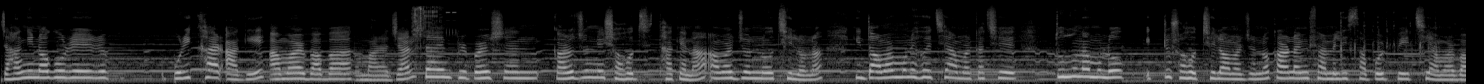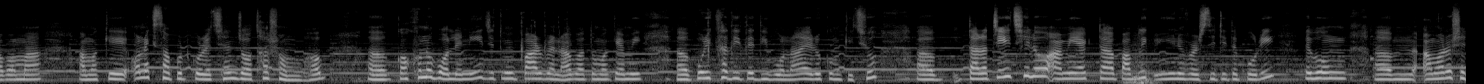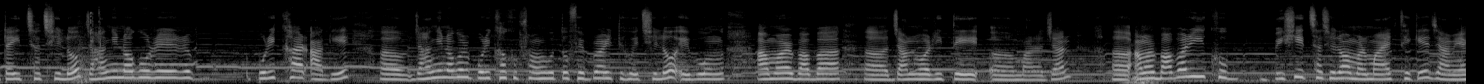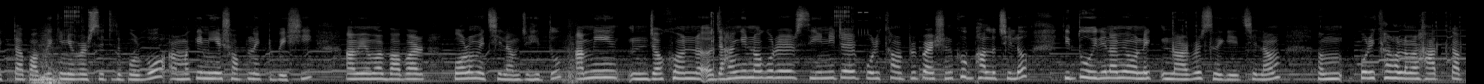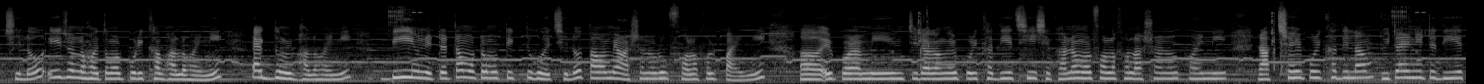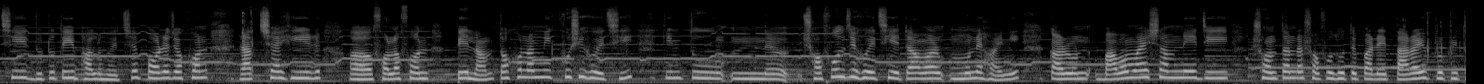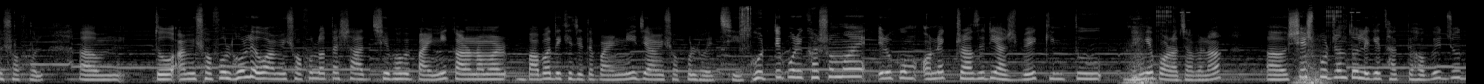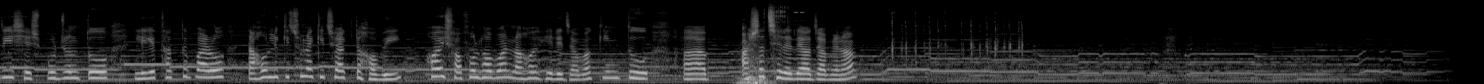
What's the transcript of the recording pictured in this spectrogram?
জাহাঙ্গীরনগরের পরীক্ষার আগে আমার বাবা মারা যান। টাইম প্রিপারেশন কারোর জন্য সহজ থাকে না, আমার জন্য ছিল না। কিন্তু আমার মনে হয়েছে আমার কাছে তুলনামূলক একটু সহজ ছিল আমার জন্য, কারণ আমি ফ্যামিলি সাপোর্ট পেয়েছি, আমার বাবা মা আমাকে অনেক সাপোর্ট করেছেন যথাসম্ভব। কখনো বলেনি যে তুমি পারবে না বা তোমাকে আমি পরীক্ষা দিতে দিব না, এরকম কিছু। তারা চেয়েছিল আমি একটা পাবলিক ইউনিভার্সিটিতে পড়ি এবং আমারও সেটা ইচ্ছা ছিল। জাহাঙ্গীরনগরের পরীক্ষার আগে জাহাঙ্গীরনগর পরীক্ষা খুব সম্ভবত ফেব্রুয়ারিতে হয়েছিল এবং আমার বাবা জানুয়ারিতে মারা যান। আমার বাবারই খুব বেশি ইচ্ছা ছিল আমার মায়ের থেকে যে আমি একটা পাবলিক ইউনিভার্সিটিতে পড়ব। আমাকে নিয়ে স্বপ্ন একটু বেশি। আমি আমার বাবার পরমে ছিলাম যেহেতু। আমি যখন জাহাঙ্গীরনগরের সি পরীক্ষা আমার প্রিপারেশন খুব ভালো ছিল, কিন্তু ওই দিন আমি অনেক নার্ভাস হয়ে গিয়েছিলাম। পরীক্ষার হলে আমার হাত কাঁপছিল। এই জন্য হয়তো আমার পরীক্ষা ভালো হয়নি, একদমই ভালো হয়নি। বি ইউনিটেরটা মোটামুটি একটু হয়েছিল, তাও আমি আশানুরূপ ফলাফল পাইনি। এরপর আমি চিটাগাংয়ের পরীক্ষা দিয়েছি, সেখানেও আমার ফলাফল আশানুরূপ হয়নি। রাজশাহীর পরীক্ষা দিলাম, দুইটা ইউনিটে দিয়েছি, দুটোতেই ভালো হয়েছে। পরে যখন রাজশাহীর ফলাফল পেলাম, তখন আমি খুশি হয়েছি। কিন্তু সফল যে হয়েছি এটা আমার মনে হয়নি। কারণ বাবা মায়ের সামনে যেই সন্তানরা সফল হতে পারে, তারাই প্রকৃত সফল। তো আমি সফল হলেও আমি সফলতার স্বাদ সেভাবে পাইনি, কারণ আমার বাবা দেখে যেতে পারেননি যে আমি সফল হয়েছি। ভর্তি পরীক্ষার সময় এরকম অনেক ট্রাজেডি আসবে, কিন্তু ভেঙে পড়া যাবে না। শেষ পর্যন্ত লেগে থাকতে হবে। যদি শেষ পর্যন্ত লেগে থাকতে পারো, তাহলে কিছু না কিছু একটা হবেই। হয় সফল হবা, না হয় হেরে যাবা, কিন্তু আশা ছেড়ে দেওয়া যাবে না।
